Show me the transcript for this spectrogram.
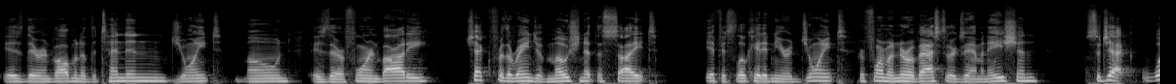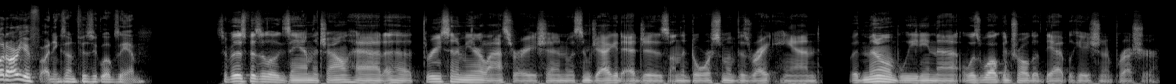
Is there involvement of the tendon, joint, bone? Is there a foreign body? Check for the range of motion at the site. If it's located near a joint, perform a neurovascular examination. So, Jack, what are your findings on physical exam? So, for this physical exam, the child had a three centimeter laceration with some jagged edges on the dorsum of his right hand, with minimal bleeding that was well controlled with the application of pressure.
